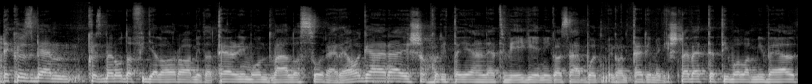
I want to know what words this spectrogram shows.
de közben, közben odafigyel arra, amit a Terry mond, válaszol rá, reagál rá, és akkor itt a jelenet végén igazából még a Terry meg is nevetteti valamivel,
